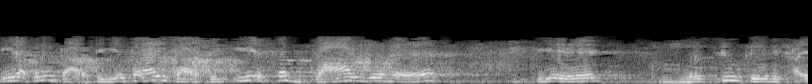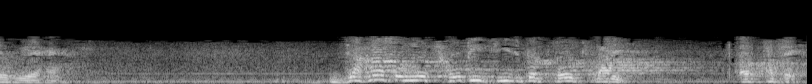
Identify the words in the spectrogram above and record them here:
ये अपनी कारती, ये पराई पार्टी ये सब जाल जो है, ये मृत्यु के दिखाए हुए हैं। जहाँ तुमने छोटी चीज़ पर सोच मारी और फंसे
